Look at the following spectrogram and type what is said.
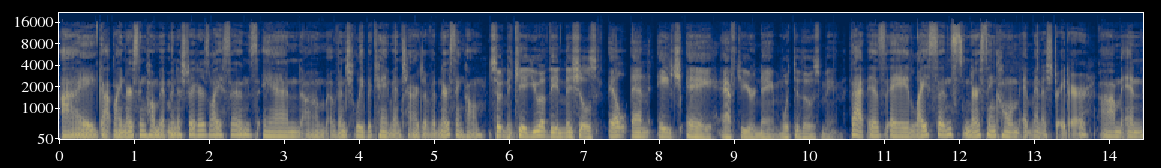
I got my nursing home administrator's license and um, eventually became in charge of a nursing home. So, Nikia, you have the initials LNHA after your name. What do those mean? That is a licensed nursing home administrator. Um, and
